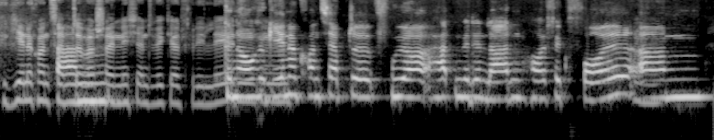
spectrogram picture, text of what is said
Hygienekonzepte ähm, wahrscheinlich entwickelt für die Läden. Genau, Hygienekonzepte. Früher hatten wir den Laden häufig voll. Mhm. Ähm,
